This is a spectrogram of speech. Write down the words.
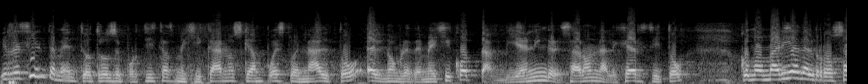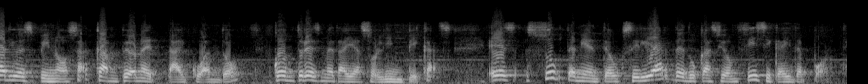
Y recientemente otros deportistas mexicanos que han puesto en alto el nombre de México también ingresaron al ejército, como María del Rosario Espinosa, campeona de taekwondo, con tres medallas olímpicas, es subteniente auxiliar de educación física y deporte.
